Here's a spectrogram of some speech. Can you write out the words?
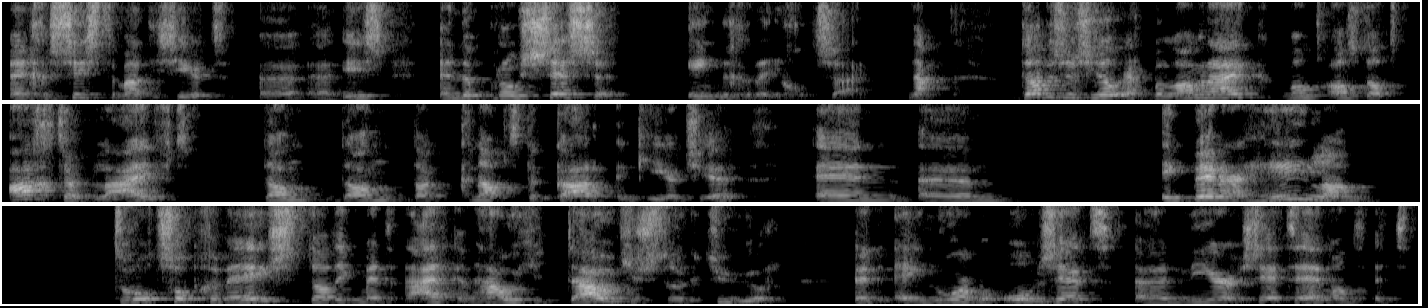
en gesystematiseerd uh, is en de processen ingeregeld zijn. Nou, dat is dus heel erg belangrijk, want als dat achterblijft, dan, dan, dan knapt de kar een keertje. En um, ik ben er heel lang trots op geweest dat ik met eigenlijk een houtje-touwtje structuur een enorme omzet uh, neerzette. Hè? Want het,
